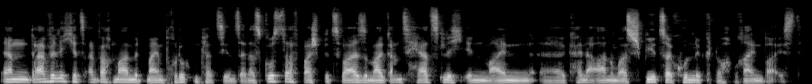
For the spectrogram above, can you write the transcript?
Ähm, da will ich jetzt einfach mal mit meinen Produkten platzieren sein, dass Gustav beispielsweise mal ganz herzlich in meinen, äh, keine Ahnung was, Spielzeug-Hundeknochen reinbeißt.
